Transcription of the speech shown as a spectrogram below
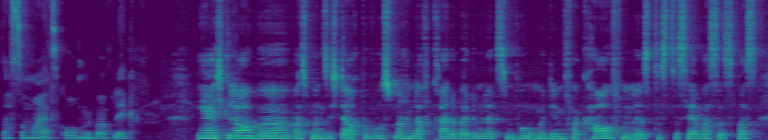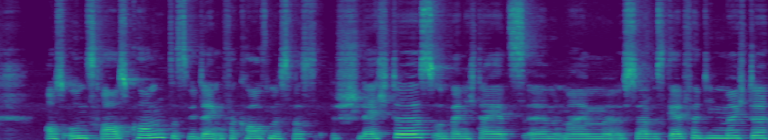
das so mal als groben Überblick. Ja, ich glaube, was man sich da auch bewusst machen darf, gerade bei dem letzten Punkt mit dem Verkaufen, ist, dass das ja was ist, was aus uns rauskommt, dass wir denken, verkaufen ist was Schlechtes. Und wenn ich da jetzt äh, mit meinem Service Geld verdienen möchte,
